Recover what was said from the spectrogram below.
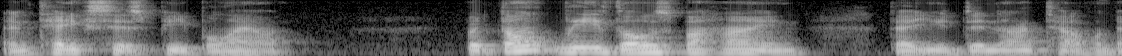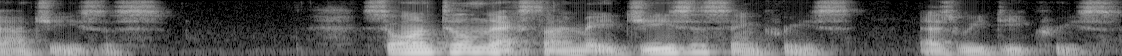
and takes his people out. But don't leave those behind that you did not tell about Jesus. So until next time, may Jesus increase as we decrease.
